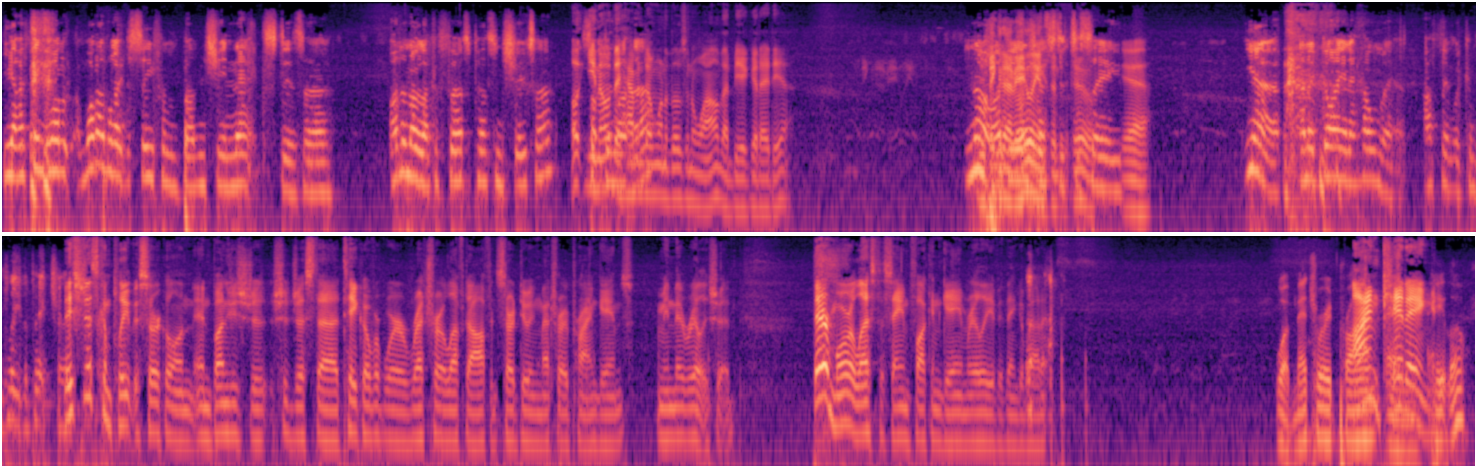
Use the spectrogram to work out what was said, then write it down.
Yeah, I think what what I'd like to see from Bungie next is uh, I don't know, like a first-person shooter. Oh, you know, they like haven't that. done one of those in a while. That'd be a good idea. No, I'd be interested to too. see. Yeah. Yeah, and a guy in a helmet, I think would complete the picture. They should just complete the circle, and, and Bungie should, should just uh, take over where Retro left off and start doing Metroid Prime games. I mean, they really should. They're more or less the same fucking game, really, if you think about it. What Metroid Prime? I'm and kidding. Halo.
